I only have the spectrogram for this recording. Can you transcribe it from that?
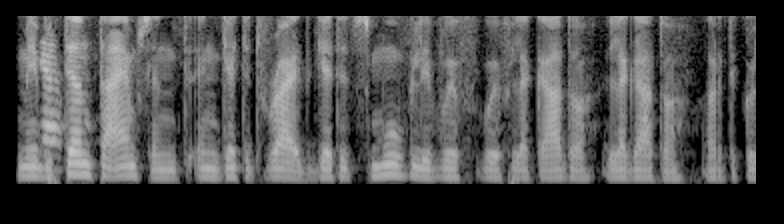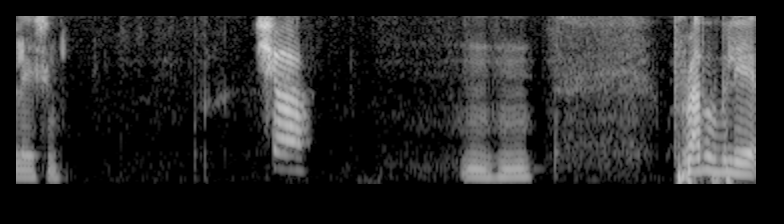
maybe Yeah. ten times and and get it right, get it smoothly with with legato legato articulation. Sure. Hmm Probably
